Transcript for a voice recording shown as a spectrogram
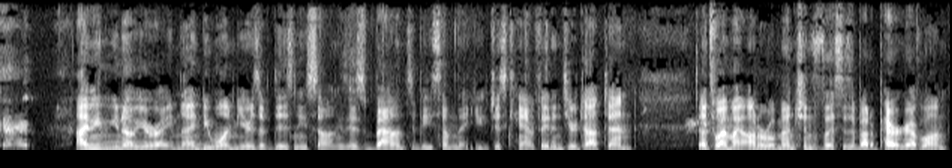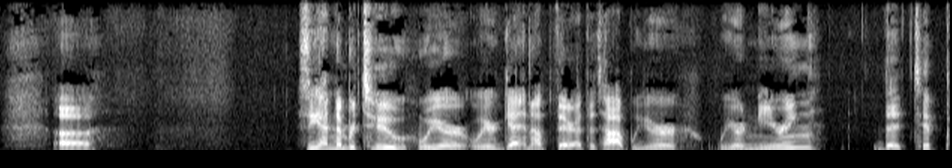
Go ahead. I mean, you know, you're right. 91 years of Disney songs is bound to be some that you just can't fit into your top 10. That's why my honorable mentions list is about a paragraph long. Uh, so yeah, number two, we are we're getting up there at the top. We are we are nearing the tip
